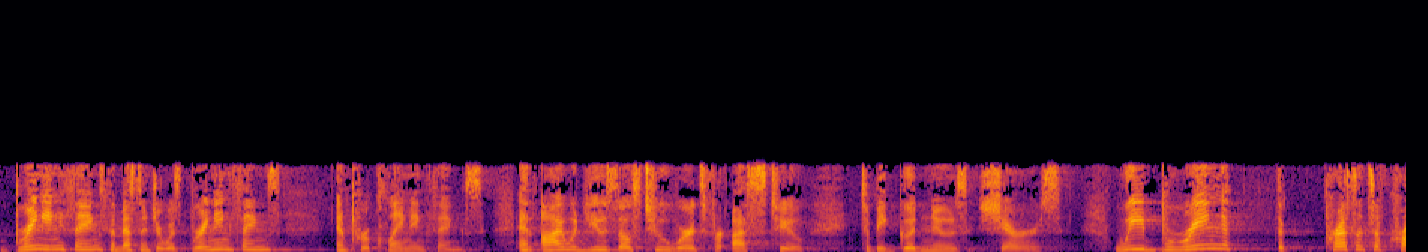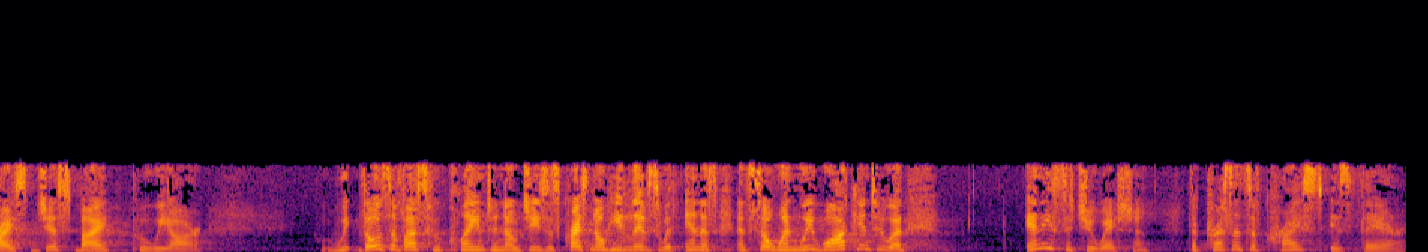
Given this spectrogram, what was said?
bringing things. The messenger was bringing things and proclaiming things. And I would use those two words for us too, to be good news sharers. We bring the presence of Christ just by who we are. We, those of us who claim to know Jesus Christ know He lives within us. And so when we walk into a, any situation, the presence of Christ is there.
